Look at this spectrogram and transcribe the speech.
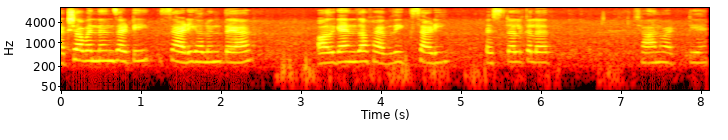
रक्षाबंधनसाठी साडी घालून तयार. Organza fabric sari pastel colour. छान वाटते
